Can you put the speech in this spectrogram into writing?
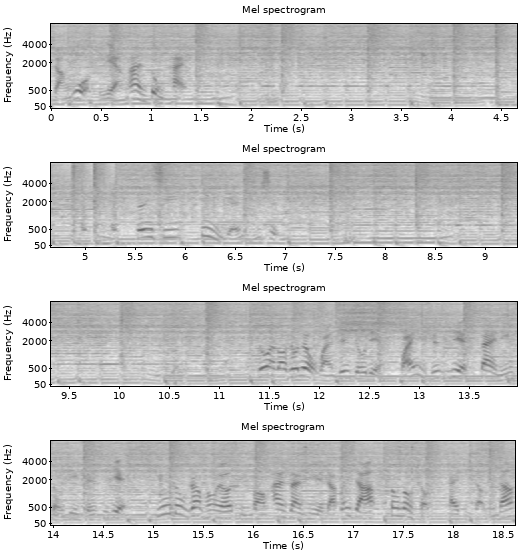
掌握两岸动态。分析地缘局势，周晚到周六晚间九点，环宇全世界带您走进全世界。YouTube 上朋友，请帮我们按赞、订阅、加分享，动动手，开启小铃铛。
